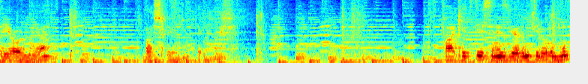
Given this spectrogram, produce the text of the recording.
Ve yoğurmaya başlıyorum tekrar. Fark ettiyseniz yarım kilo unun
